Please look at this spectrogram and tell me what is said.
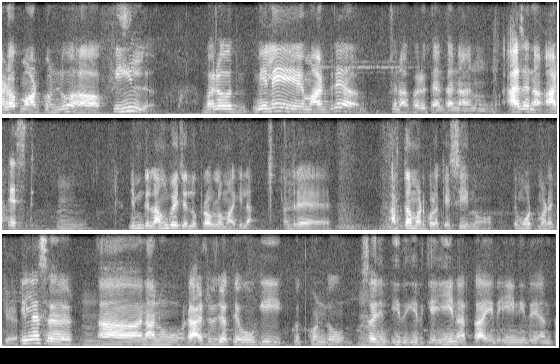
ಅಡಾಪ್ಟ್ ಮಾಡ್ಕೊಂಡು ಆ ಫೀಲ್ ಬರೋದ್ಮೇಲೆ ಮಾಡಿದ್ರೆ ಚೆನ್ನಾಗಿ ಬರುತ್ತೆ ಅಂತ ನಾನು ಆಸ್ ಅನ್ ಆರ್ಟಿಸ್ಟ್ ಹ್ಮ್. ನಿಮ್ಗೆ ಲ್ಯಾಂಗ್ವೇಜ್ ಎಲ್ಲೂ ಪ್ರಾಬ್ಲಮ್ ಆಗಿಲ್ಲ. ಅಂದ್ರೆ ಅರ್ಥ ಮಾಡ್ಕೊಳಕ್ಕೆ ಸೀನು ಎಮೋಟ್ ಮಾಡಕ್ಕೆ. ಇಲ್ಲ ಸರ್ ನಾನು ಡಾಕ್ಟರ್ ಜೊತೆ ಹೋಗಿ ಕುತ್ಕೊಂಡು ಸರ್ ಇದು ಇದಕ್ಕೆ ಏನ್ ಅರ್ಥ ಇದೆ ಏನಿದೆ ಅಂತ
